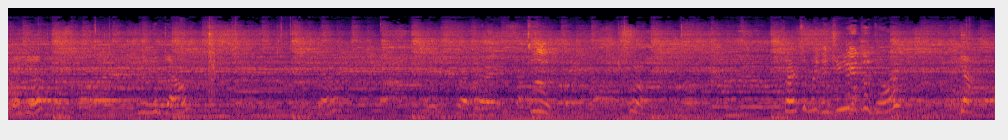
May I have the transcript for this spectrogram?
Right here. Bring it down. Down. And it's rubber right inside. Dude, Sure. Start to make did you hear the door? Yeah. It's the clown. Yeah.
